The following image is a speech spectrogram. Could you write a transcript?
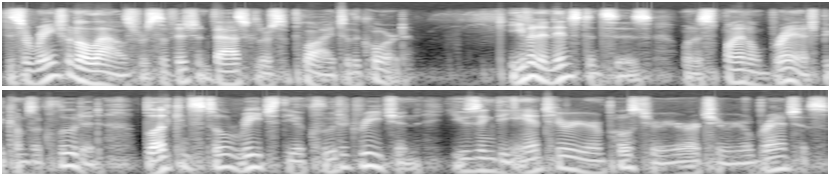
This arrangement allows for sufficient vascular supply to the cord. Even in instances when a spinal branch becomes occluded, blood can still reach the occluded region using the anterior and posterior arterial branches.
